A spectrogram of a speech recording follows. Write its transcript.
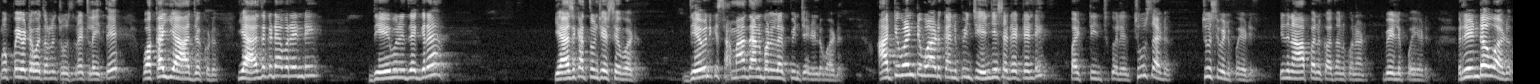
ముప్పై ఒకటవ వచనం చూసినట్లయితే ఒక యాజకుడు. యాజకుడు ఎవరండి? దేవుని దగ్గర యాజకత్వం చేసేవాడు. దేవునికి సమాధాన బలు అర్పించాడండి వాడు. అటువంటి వాడు కనిపించి ఏం చేశాడటండి పట్టించుకోలేదు. చూశాడు. చూసి వెళ్ళిపోయాడు. ఇది నా పని కాదు అనుకున్నాడు. వెళ్ళిపోయాడు. రెండో వాడు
